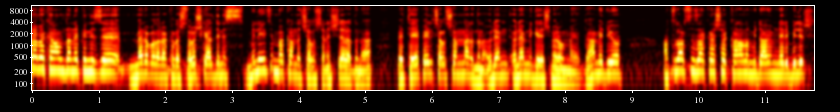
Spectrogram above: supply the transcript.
Haber kanalından hepinize merhabalar arkadaşlar. Hoş geldiniz. Milli Eğitim Bakanlığı çalışan işçiler adına ve TYP'li çalışanlar adına önemli, önemli gelişmeler olmaya devam ediyor. Hatırlarsınız arkadaşlar kanalın müdavimleri bilir.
